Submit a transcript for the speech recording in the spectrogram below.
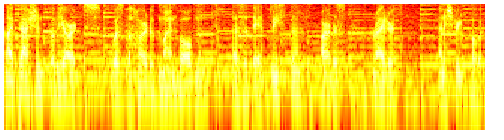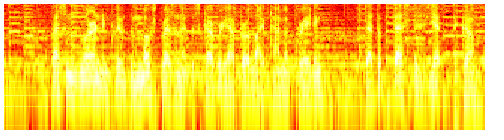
My passion for the arts was the heart of my involvement as a teatrista, artist, writer, and a street poet. Lessons learned include the most resonant discovery after a lifetime of creating that the best is yet to come.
